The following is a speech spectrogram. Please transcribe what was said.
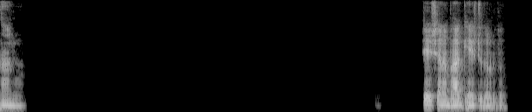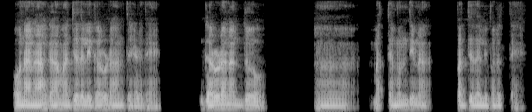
ನಾನು ಶೇಷನ ಭಾಗ್ಯ ಎಷ್ಟು ದೊಡ್ಡದು? ಓ, ನಾನು ಮಧ್ಯದಲ್ಲಿ ಗರುಡ ಅಂತ ಹೇಳಿದೆ. ಗರುಡನದ್ದು, ಆ, ಮತ್ತೆ ಮುಂದಿನ ಪದ್ಯದಲ್ಲಿ ಬರುತ್ತೆ.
